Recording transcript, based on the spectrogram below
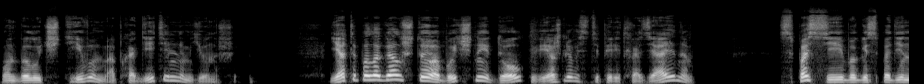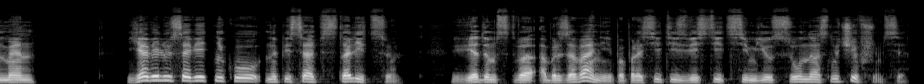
он был учтивым, обходительным юношей. Я-то полагал, что обычный долг вежливости перед хозяином. Спасибо, господин Мэн. Я велю советнику написать в столицу, в ведомство образования попросить известить семью Суна о случившемся.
